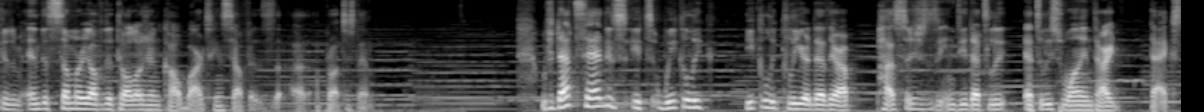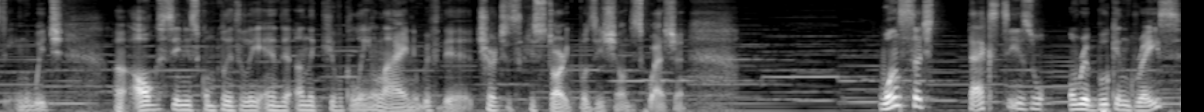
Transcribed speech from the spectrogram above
And the summary of the theologian Karl Barth himself is a, a Protestant. With that said, it's it's equally equally clear that there are passages, indeed at, le- at least one entire text, in which uh, Augustine is completely and unequivocally in line with the church's historic position on this question. One such text is on Rebuke and Grace,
